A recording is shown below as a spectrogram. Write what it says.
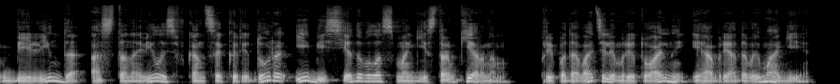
Белинда остановилась в конце коридора и беседовала с магистром Керном, преподавателем ритуальной и обрядовой магии.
